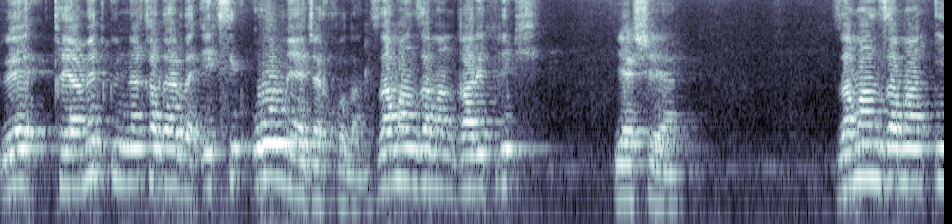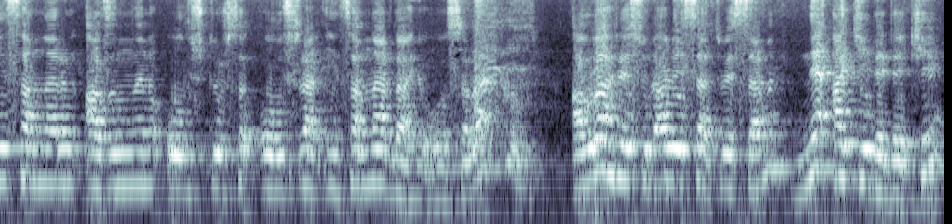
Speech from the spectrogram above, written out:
ve kıyamet gününe kadar da eksik olmayacak olan, zaman zaman gariplik yaşayan, zaman zaman insanların azınlığını oluştursa, oluşturan insanlar dahi olsalar, Allah Resulü Aleyhisselatü Vesselam'ın ne akidedeki,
